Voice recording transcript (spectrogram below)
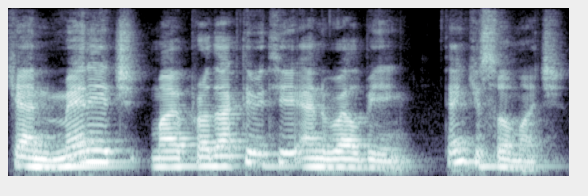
can manage my productivity and well-being. Thank you so much.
